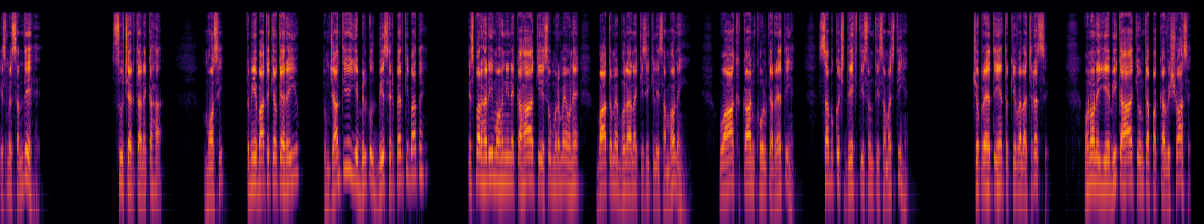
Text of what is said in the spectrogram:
इसमें संदेह है। सुचरिता ने कहा, मौसी, तुम ये बातें क्यों कह रही हो? तुम जानती हो ये बिल्कुल बेसिर पैर की बातें हैं? इस पर हरी मोहनी ने कहा कि इस उम्र में उन्हें बातों में भुलाना किसी के लिए संभव नहीं वो आँख कान खोल कर रहती हैं, सब कुछ देखती, सुनती, समझती हैं। चुप रहती हैं तो केवल अचरज से। उन्होंने ये भी कहा कि उनका पक्का विश्वास है।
